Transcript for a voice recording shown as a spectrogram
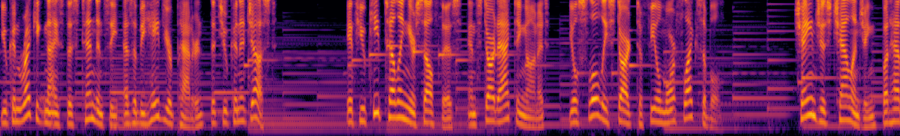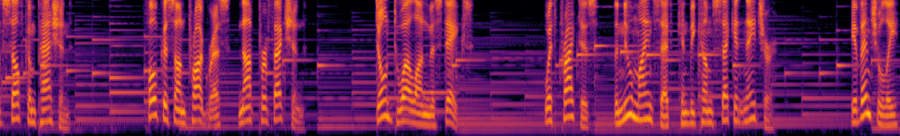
you can recognize this tendency as a behavior pattern that you can adjust. If you keep telling yourself this and start acting on it, you'll slowly start to feel more flexible. Change is challenging but have self compassion. Focus on progress, not perfection. Don't dwell on mistakes. With practice, the new mindset can become second nature. Eventually,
